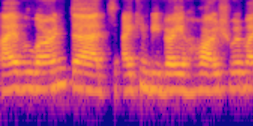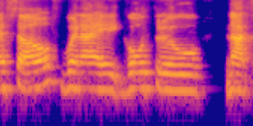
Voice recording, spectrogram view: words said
I've learned that I can be very harsh with myself when I go through not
